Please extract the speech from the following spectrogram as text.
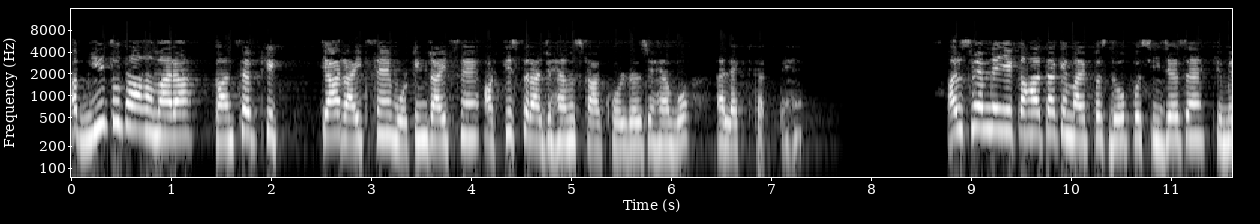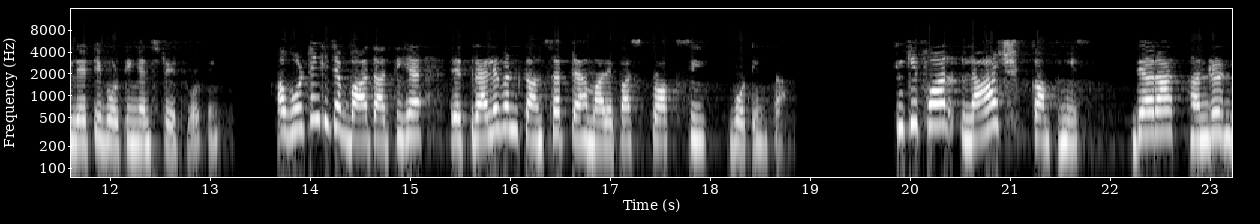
اب یہ تو تھا ہمارا کانسپٹ کہ کیا رائٹس ہیں ووٹنگ رائٹس ہیں اور کس طرح جو ہے اسٹاک ہولڈر جو ہیں وہ الیکٹ کرتے ہیں۔ اور اس میں ہم نے یہ کہا تھا کہ ہمارے پاس دو پروسیجرز ہیں cumulative voting and straight voting اب ووٹنگ کی جب بات آتی ہے، ایک ریلیونٹ کانسپٹ ہے ہمارے پاس پروکسی ووٹنگ کا۔ کیونکہ for large companies there are hundred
